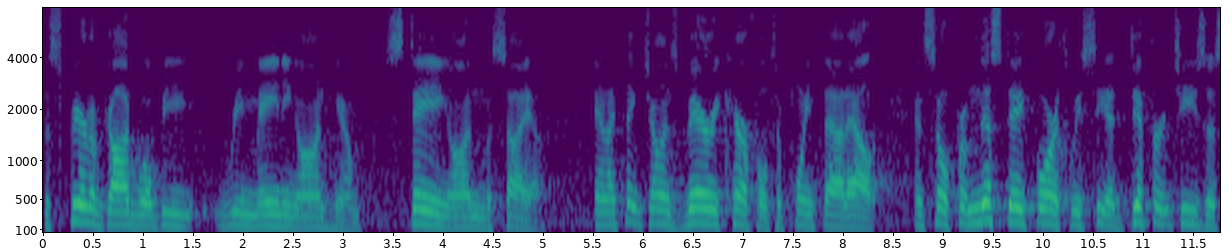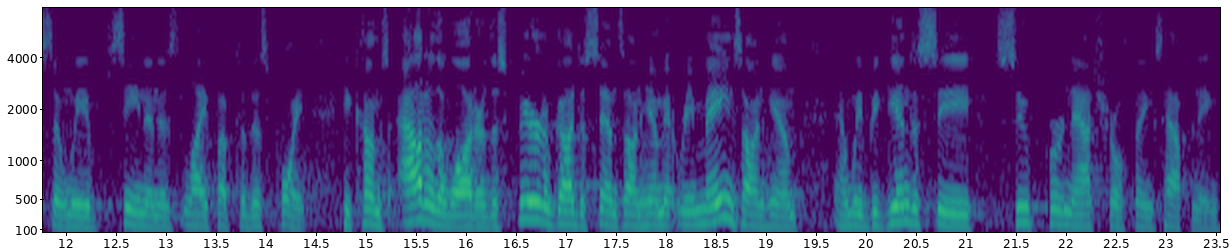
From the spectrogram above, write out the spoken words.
the Spirit of God will be remaining on him, staying on Messiah. And I think John's very careful to point that out. And so from this day forth, we see a different Jesus than we've seen in his life up to this point. He comes out of the water, the Spirit of God descends on him, it remains on him, and we begin to see supernatural things happening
